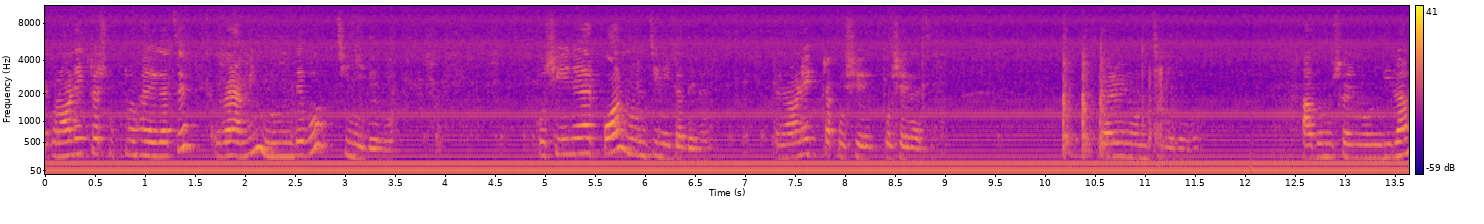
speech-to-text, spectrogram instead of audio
এখন অনেকটা শুকনো হয়ে গেছে। এবার আমি নুন দেব, চিনি দেব। কষিয়ে নেওয়ার পর নুন, চিনিটা দেবেন। এবার অনেকটা কষে কষে গেছে। এবার আমি নুন, চিনি দেবো। স্বাদ অনুসারে নুন দিলাম।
